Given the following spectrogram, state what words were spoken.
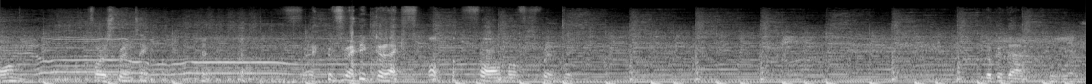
form for sprinting. very, very correct form of sprinting. Look at that. Yes.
